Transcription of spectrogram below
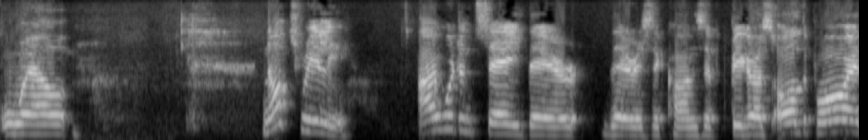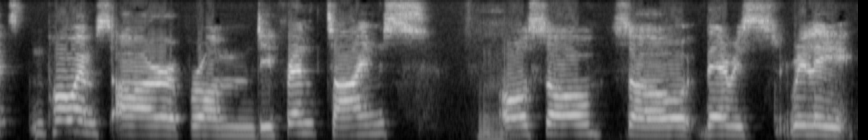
well, not really. I wouldn't say there there is a concept because all the poets poems are from different times also so there is really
